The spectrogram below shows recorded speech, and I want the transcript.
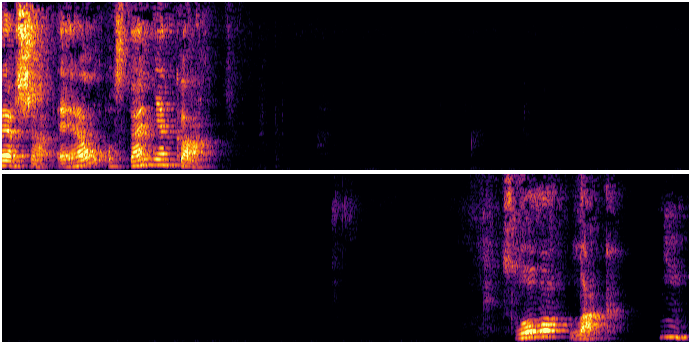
Перша Л, остання К. Слово лак. Ні.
